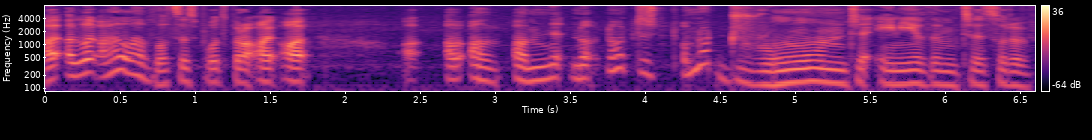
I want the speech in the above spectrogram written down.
I, I, love lots of sports, but I I, I, I I'm not not just I'm not drawn to any of them to sort of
